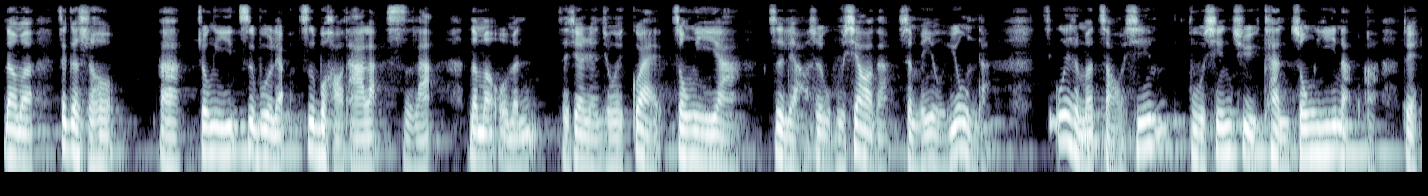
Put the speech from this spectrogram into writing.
那么这个时候啊，中医治不了，治不好他了，死了。那么我们这些人就会怪中医啊。治疗是无效的，是没有用的。为什么早先不先去看中医呢？啊，对，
